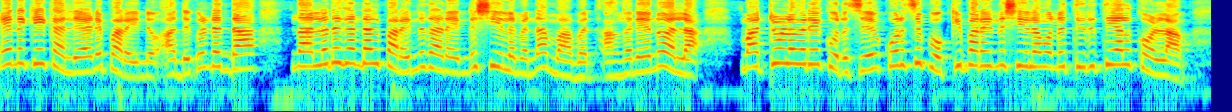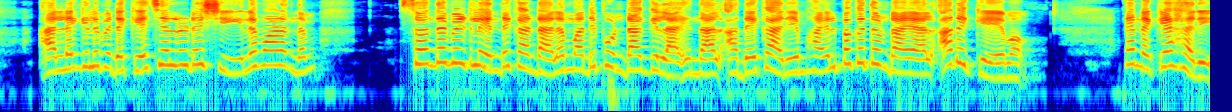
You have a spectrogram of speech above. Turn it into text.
എനിക്ക് കല്യാണി പറയുന്നു. അതുകൊണ്ട് എന്താ നല്ലത് കണ്ടാൽ പറയുന്നതാണ് എന്റെ ശീലമെന്ന് അമ്മാവൻ. അങ്ങനെയൊന്നും അല്ല മറ്റുള്ളവരെ കുറിച്ച് കുറച്ച് പൊക്കി പറയുന്ന ശീലം ഒന്ന് തിരുത്തിയാൽ കൊള്ളാം. അല്ലെങ്കിലും ഇതൊക്കെ ചിലരുടെ ശീലമാണെന്നും സ്വന്തം വീട്ടിൽ എന്ത് കണ്ടാലും മതിപ്പുണ്ടാകില്ല. എന്നാൽ അതേ കാര്യം അയൽപ്പക്കത്തുണ്ടായാൽ അത് കേമം. എന്നൊക്കെ ഹരി.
